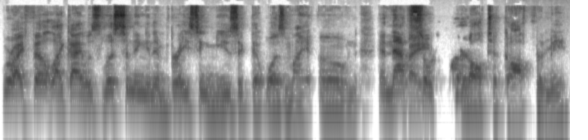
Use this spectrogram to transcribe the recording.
where I felt like I was listening and embracing music that was my own. And that's right. sort of where it all took off for me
